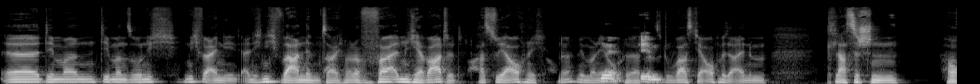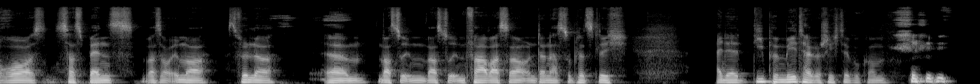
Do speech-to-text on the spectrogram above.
äh, den man, den man so nicht, nicht eigentlich, eigentlich nicht wahrnimmt, sag ich mal, oder vor allem nicht erwartet. Hast du ja auch nicht, ne? Wie man ja, ja auch hört. Eben. Also du warst ja auch mit einem klassischen Horror, Suspense, was auch immer, Thriller, ähm, warst du im, warst du im Fahrwasser und dann hast du plötzlich eine diepe Meta-Geschichte bekommen.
